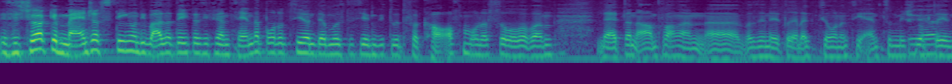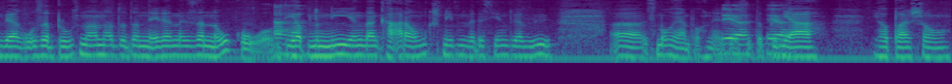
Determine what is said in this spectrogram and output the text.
es ist schon ein Gemeinschaftsding und ich weiß natürlich, dass ich für einen Sender produziere und der muss das irgendwie dort verkaufen oder so, aber wenn Leute dann anfangen, äh, weiß ich nicht, Redaktionen sich einzumischen, ja. ob da irgendwer rosa Blusen anhat oder nicht, dann ist es ein No-Go. Und Aha. ich habe noch nie irgendeinen Kader umgeschnitten, weil das irgendwer will. Äh, das mache ich einfach nicht. Ja, also da bin ja. ich ich habe auch schon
